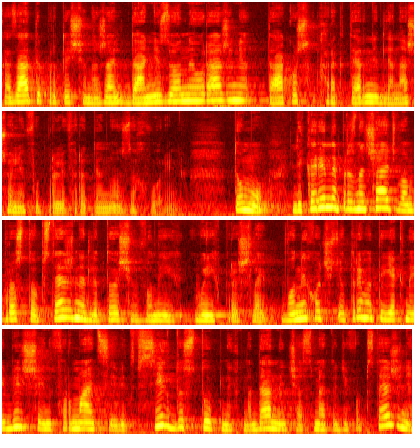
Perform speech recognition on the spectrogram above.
казати про те, що, на жаль, дані зони ураження також характерні для нашого лімфопроліферативного захворювання. Тому лікарі не призначають вам просто обстеження для того, щоб вони їх, ви їх пройшли. Вони хочуть отримати якнайбільше інформації від всіх доступних на даний час методів обстеження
